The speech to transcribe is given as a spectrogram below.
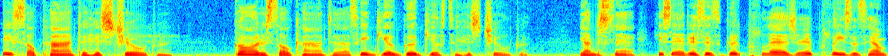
He's so kind to his children. God is so kind to us. He gives good gifts to his children. You understand? He said it's his good pleasure. It pleases him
